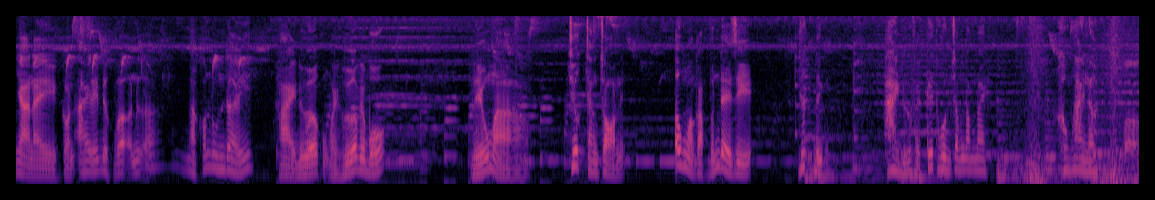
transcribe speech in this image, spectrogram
Nhà này còn ai lấy được vợ nữa Mà con đun đấy? Hai đứa cũng phải hứa với bố. Nếu mà trước trăng tròn ấy Ông mà gặp vấn đề gì ấy, Nhất định Hai đứa phải kết hôn trong năm nay. Không hai lời. Vâng.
